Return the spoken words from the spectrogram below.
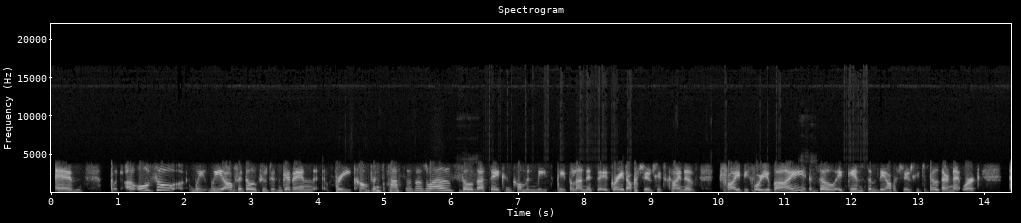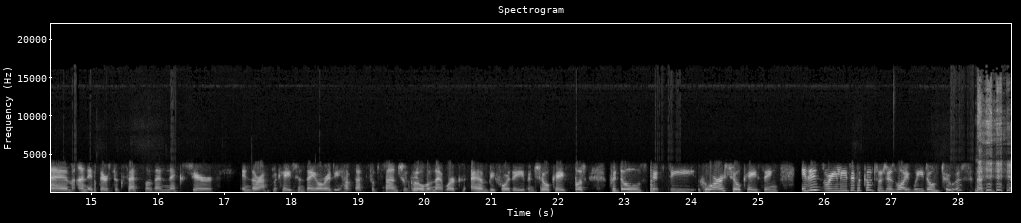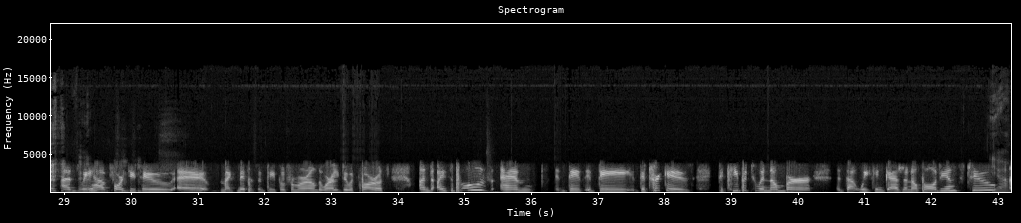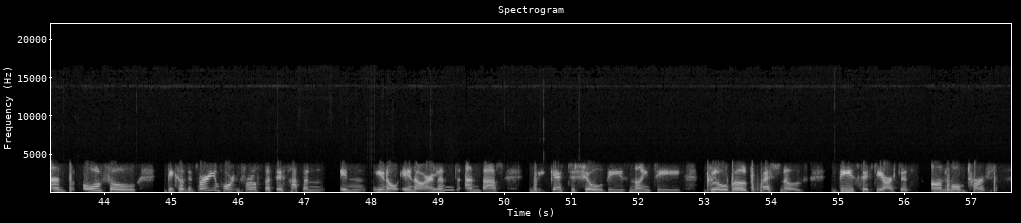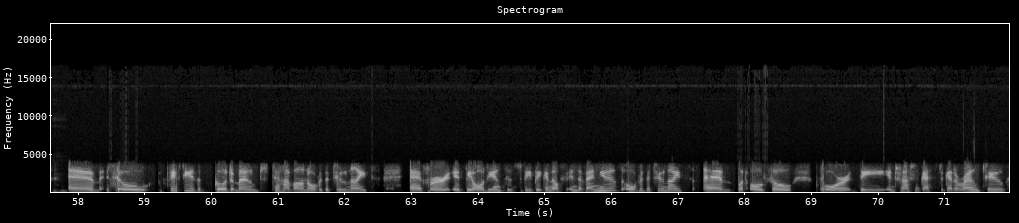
Um, but uh, also, we, we offer those who didn't get in free conference passes as well, so mm-hmm. that they can come and meet people. And it's a great opportunity to kind of try before you buy. Mm-hmm. So it gives them the opportunity to build their network. Um, and if they're successful, then next year in their application. They already have that substantial global network um, before they even showcase. But for those 50 who are showcasing, it is really difficult, which is why we don't do it. and we have 42 uh, magnificent people from around the world do it for us. And I suppose um, the the the trick is to keep it to a number that we can get enough audience to, yeah. and but also because it's very important for us that this happen in you know in Ireland and that we get to show these 90 global professionals these 50 artists on home turf. Mm-hmm. Um, so 50 is a good amount to have on over the two nights uh, for it, the audiences to be big enough in the venues over the two nights, um, but also for the international guests to get around to.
